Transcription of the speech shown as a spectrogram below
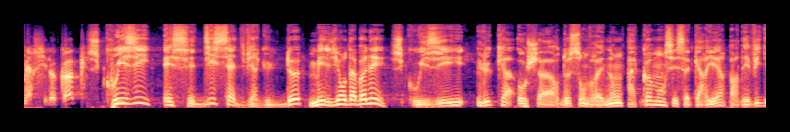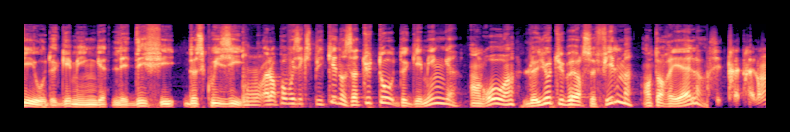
Merci le coq. Squeezie et ses 17,2 millions d'abonnés. Squeezie, Lucas Auchard de son vrai nom, a commencé sa carrière par des vidéos de gaming, les défis de Squeezie. Alors pour vous expliquer, dans un tuto de gaming, en gros, hein, le youtubeur se filme en temps réel, C'est très très long.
